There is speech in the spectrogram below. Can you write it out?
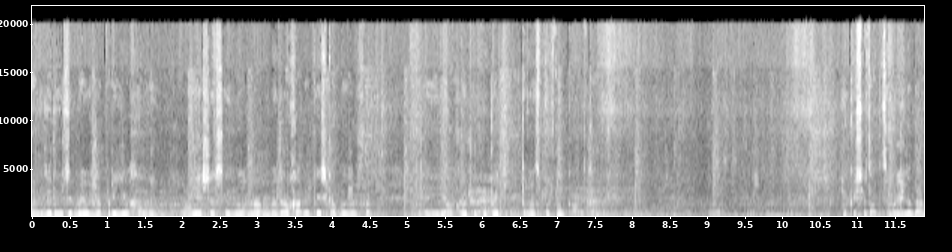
Так, друзі, ми вже приїхали. Я зараз іду на метро Харківська, тому що е, я хочу купити транспортну карту. Якось отак це виглядає.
